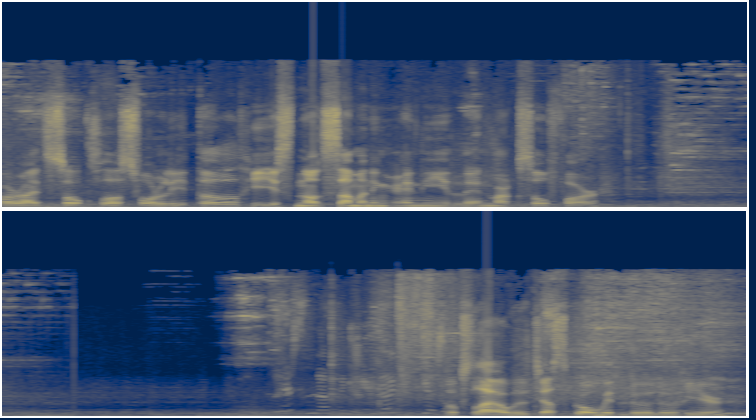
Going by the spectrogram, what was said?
Alright, so close for little. He is not summoning any landmark so far. There's nothing a good giggle Looks like I will just go with Lulu here.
